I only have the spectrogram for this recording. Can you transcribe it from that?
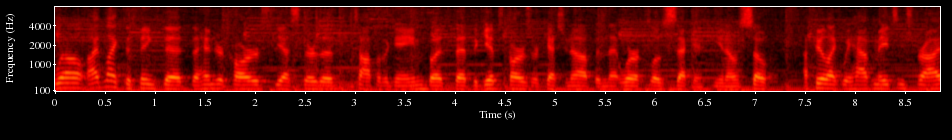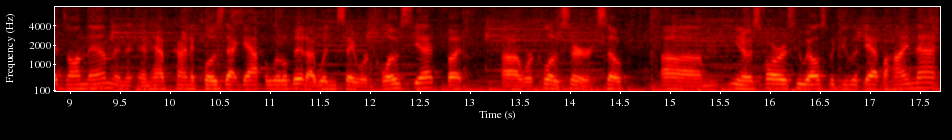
Well, I'd like to think that the Hendrick cars, yes, they're the top of the game, but that the Gibbs cars are catching up and that we're a close second, you know. So I feel like we have made some strides on them and, and have kind of closed that gap a little bit. I wouldn't say we're close yet, but uh, we're closer. So, um, you know, as far as who else would you look at behind that?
